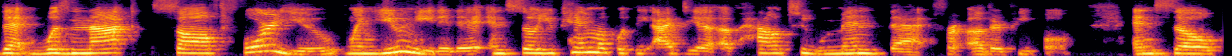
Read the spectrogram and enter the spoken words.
that was not solved for you when you needed it and so you came up with the idea of how to mend that for other people. And so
